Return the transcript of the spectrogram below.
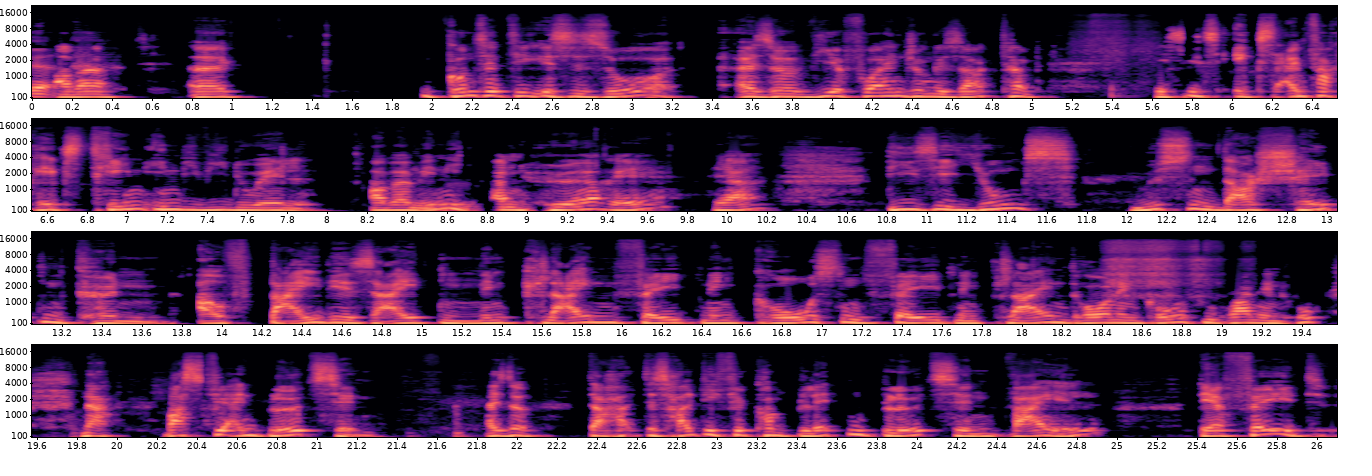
ja. Aber äh, grundsätzlich ist es so, also wie ihr vorhin schon gesagt habt, es ist ex einfach extrem individuell. Aber wenn ich mhm. dann höre, ja, diese Jungs müssen da shapen können auf beide Seiten, einen kleinen Fade, einen großen Fade, einen kleinen Draw, einen großen Draw, einen Hook. Na, was für ein Blödsinn. Also, da, das halte ich für kompletten Blödsinn, weil der Fade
